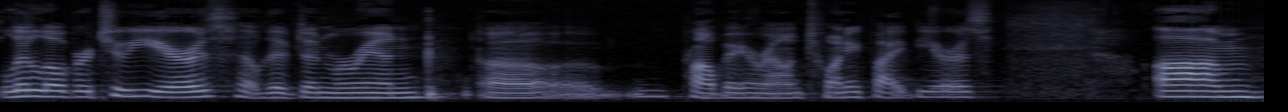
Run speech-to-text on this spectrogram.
a little over two years. I've lived in Marin uh, probably around 25 years. Um,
